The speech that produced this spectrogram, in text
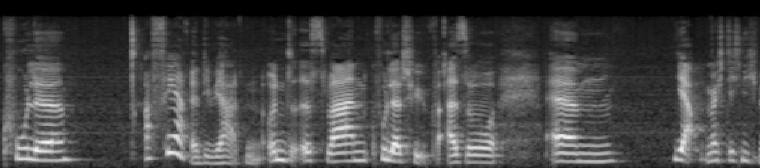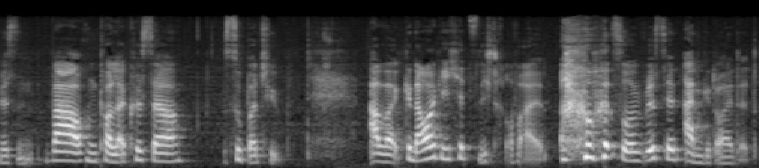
coole Affäre, die wir hatten. Und es war ein cooler Typ. Also, ähm, ja, möchte ich nicht wissen. War auch ein toller Küsser, super Typ. Aber genauer gehe ich jetzt nicht drauf ein. Aber so ein bisschen angedeutet.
